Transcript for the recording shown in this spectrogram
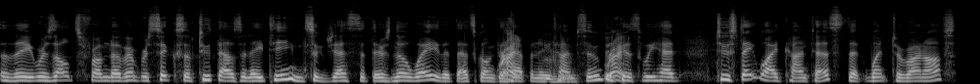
the results from November 6th of 2018 suggest that there's no way that that's going to Right. happen anytime Mhm. soon Right. because we had two statewide contests that went to runoffs.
